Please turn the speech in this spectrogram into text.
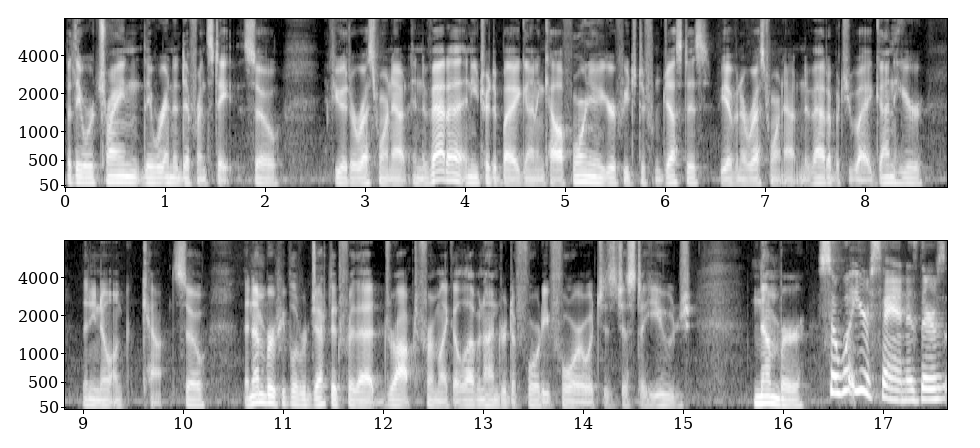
but they were trying, they were in a different state. So if you had an arrest warrant out in Nevada and you tried to buy a gun in California, you're a fugitive from justice. If you have an arrest warrant out in Nevada, but you buy a gun here, then you no longer count. So the number of people rejected for that dropped from like 1,100 to 44, which is just a huge number. So what you're saying is there's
